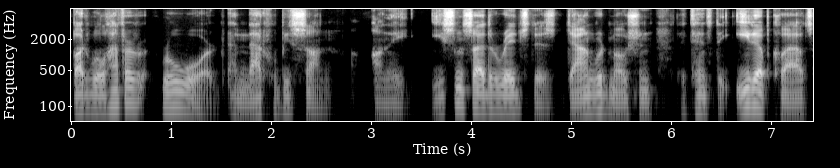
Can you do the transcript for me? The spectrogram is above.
But we'll have a reward, and that will be sun. On the eastern side of the ridge, there's downward motion that tends to eat up clouds.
